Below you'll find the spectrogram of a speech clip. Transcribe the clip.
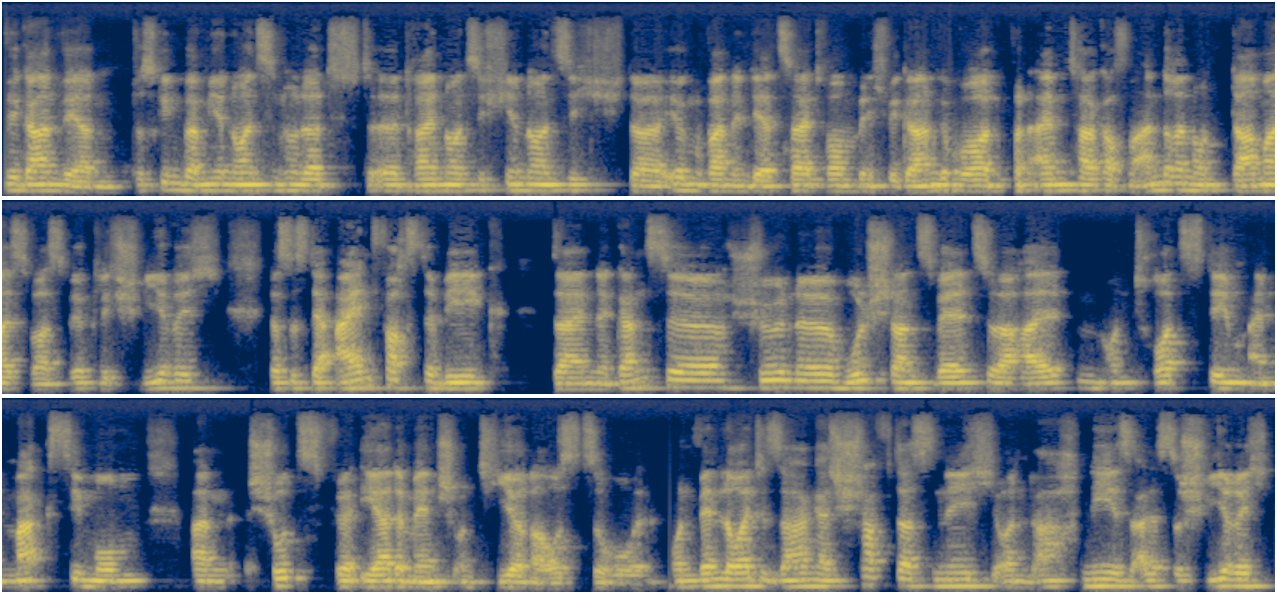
Vegan werden. Das ging bei mir 1993, 94, da irgendwann in der Zeitraum bin ich vegan geworden, von einem Tag auf den anderen und damals war es wirklich schwierig. Das ist der einfachste Weg, seine ganze schöne Wohlstandswelt zu erhalten und trotzdem ein Maximum an Schutz für Erde, Mensch und Tier rauszuholen. Und wenn Leute sagen, ich schaffe das nicht und ach nee, ist alles so schwierig,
